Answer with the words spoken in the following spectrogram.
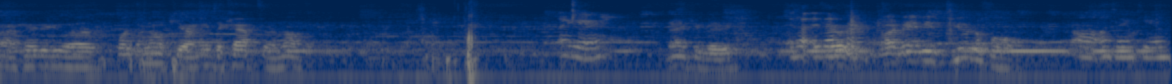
Alright, baby, uh, put the milk here. I need the cap for the milk. Okay. Thank you, baby. Is that, is that for? My baby's beautiful. Oh, thank you.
